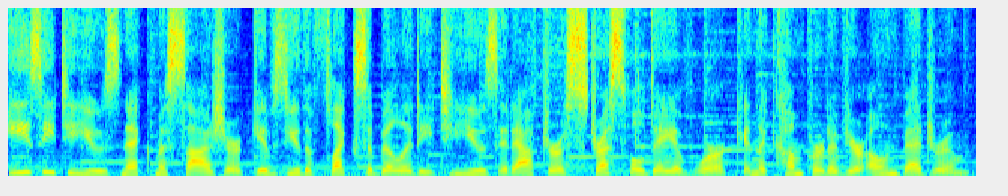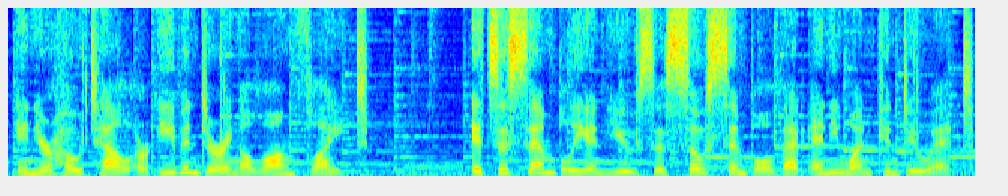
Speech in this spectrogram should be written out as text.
Easy-to-use neck massager gives you the flexibility to use it after a stressful day of work in the comfort of your own bedroom, in your hotel or even during a long flight. Its assembly and use is so simple that anyone can do it.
